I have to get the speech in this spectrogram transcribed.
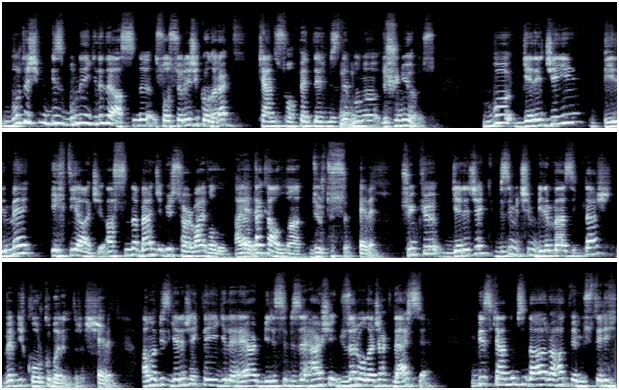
Burada şimdi biz bununla ilgili de aslında sosyolojik olarak kendi sohbetlerimizde bunu düşünüyoruz. Bu geleceği bilme ihtiyacı aslında bence bir survival, hayatta evet. kalma dürtüsü. Evet. Çünkü gelecek bizim için bilinmezlikler ve bir korku barındırır. Evet. Ama biz gelecekle ilgili eğer birisi bize her şey güzel olacak derse biz kendimizi daha rahat ve müsterih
